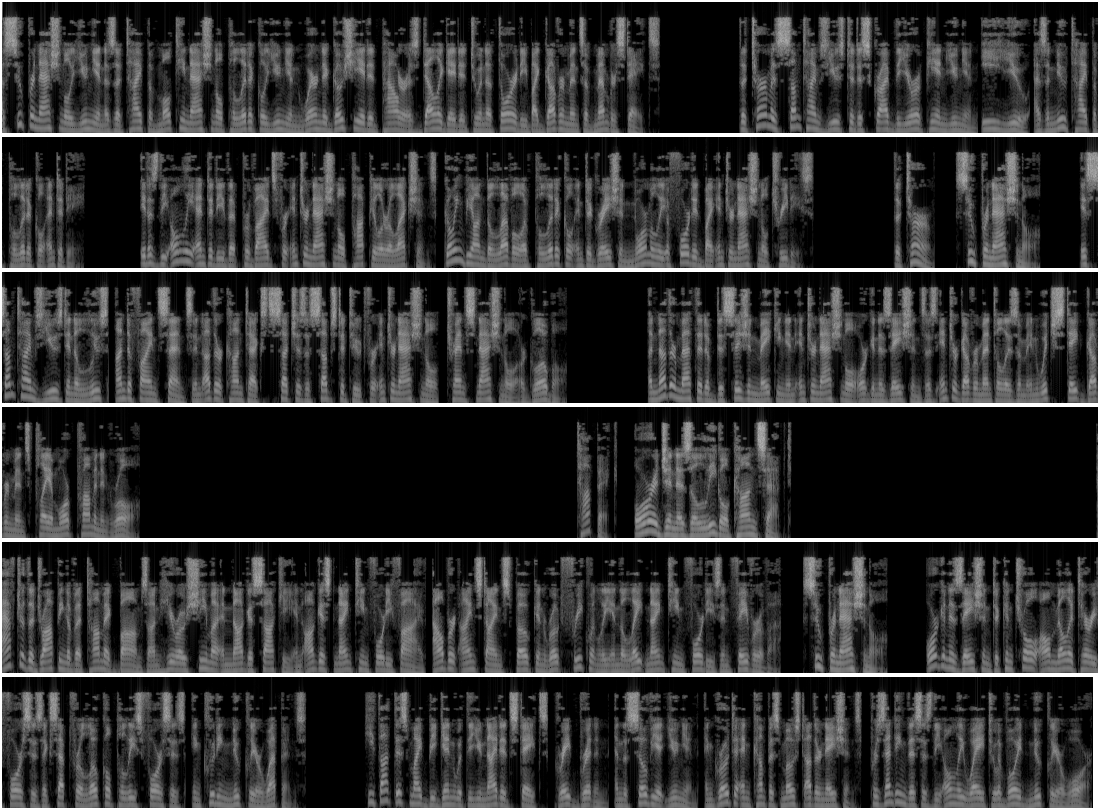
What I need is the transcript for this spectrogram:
A supranational union is a type of multinational political union where negotiated power is delegated to an authority by governments of member states. The term is sometimes used to describe the European Union as a new type of political entity. It is the only entity that provides for international popular elections, going beyond the level of political integration normally afforded by international treaties. The term, supranational, is sometimes used in a loose, undefined sense in other contexts such as a substitute for international, transnational or global. Another method of decision-making in international organizations is intergovernmentalism in which state governments play a more prominent role. Origin as a legal concept After the dropping of atomic bombs on Hiroshima and Nagasaki in August 1945, Albert Einstein spoke and wrote frequently in the late 1940s in favor of a «supranational» organization to control all military forces except for local police forces, including nuclear weapons. He thought this might begin with the United States, Great Britain, and the Soviet Union, and grow to encompass most other nations, presenting this as the only way to avoid nuclear war.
